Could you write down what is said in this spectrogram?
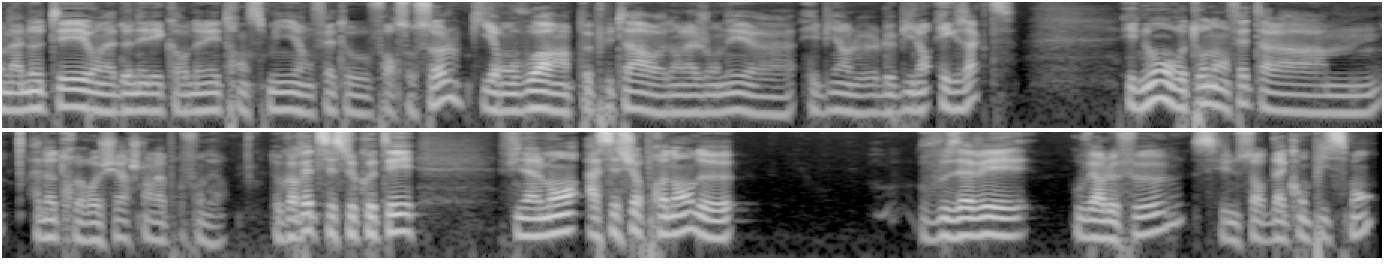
On a noté, on a donné les coordonnées transmises en fait aux forces au sol, qui iront voir un peu plus tard dans la journée eh bien, le, bilan exact. Et nous, on retourne en fait à, la, à notre recherche dans la profondeur. Donc en fait, c'est ce côté finalement assez surprenant de vous avez ouvert le feu, c'est une sorte d'accomplissement,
